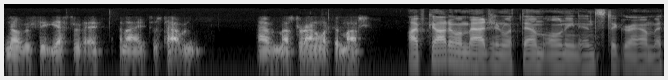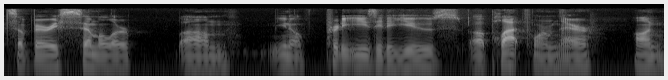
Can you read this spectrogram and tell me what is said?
noticed it yesterday, and I just haven't haven't messed around with it much. I've got to imagine with them owning Instagram, it's a very similar, um, you know, pretty easy to use uh, platform there. On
